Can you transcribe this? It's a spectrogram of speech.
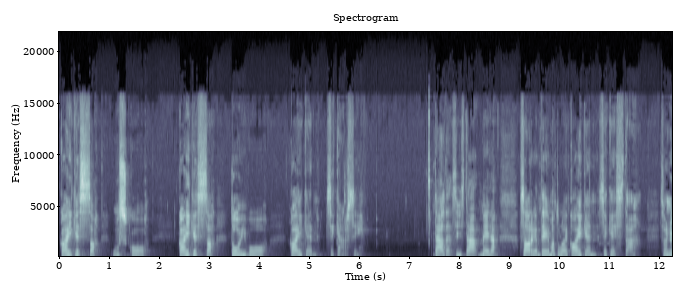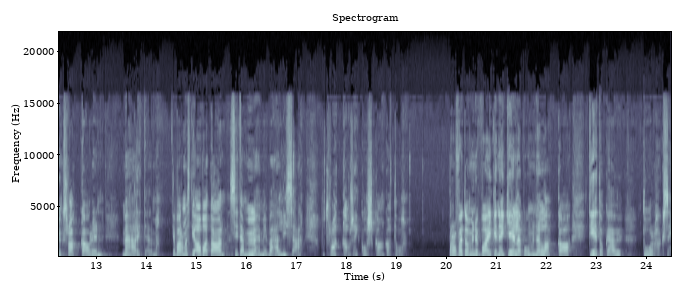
Kaikessa uskoo, kaikessa toivoo, kaiken se kärsii. Täältä siis tämä meidän sarjan teema tulee kaiken se kestää. Se on yksi rakkauden määritelmä. Ja varmasti avataan sitä myöhemmin vähän lisää. Mutta rakkaus ei koskaan katoa. Profetoiminen vaikenee, kielellä puhuminen lakkaa, tieto käy turhaksi.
